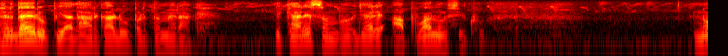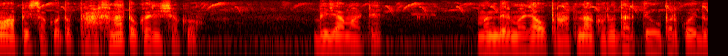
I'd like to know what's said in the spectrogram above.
હૃદયરૂપી આધાર કાર્ડ ઉપર તમે રાખે. એ ક્યારે સંભવ? જ્યારે આપવાનું શીખો. ન આપી શકો તો પ્રાર્થના તો કરી શકો. બીજા માટે મંદિરમાં જાઓ, પ્રાર્થના કરો, ધરતી ઉપર કોઈ દુ.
